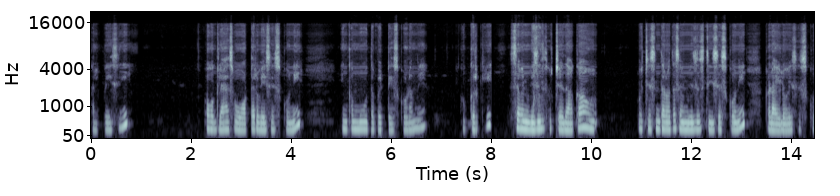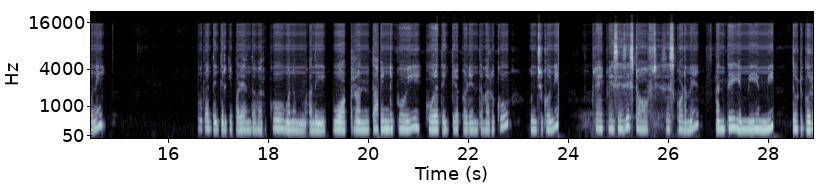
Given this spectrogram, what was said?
కలిపేసి ఒక గ్లాస్ వాటర్ వేసేసుకొని ఇంకా మూత పెట్టేసుకోవడమే. కుక్కర్కి సెవెన్ విజిల్స్ వచ్చేదాకా వచ్చేసిన తర్వాత సెవెన్ విజిల్స్ తీసేసుకొని కడాయిలో వేసేసుకొని కూర దగ్గరికి పడేంత వరకు మనం అది వాటర్ అంతా ఎండిపోయి కూర దగ్గర పడేంత వరకు ఉంచుకొని ప్లేట్ వేసేసి స్టవ్ ఆఫ్ చేసేసుకోవడమే. అంతే ఎమ్మి ఎమ్మి తోటకూర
